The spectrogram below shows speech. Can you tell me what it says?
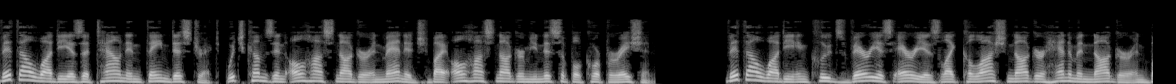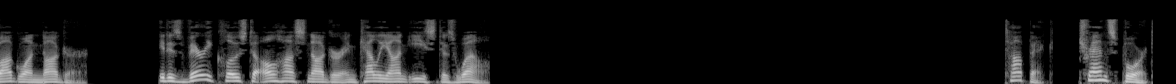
Vithalwadi is a town in Thane district, which comes in Ulhasnagar and managed by Ulhasnagar Municipal Corporation. Vithalwadi includes various areas like Kailash Nagar Hanuman Nagar and Bhagwan Nagar. It is very close to Ulhasnagar and Kalyan East as well. Transport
